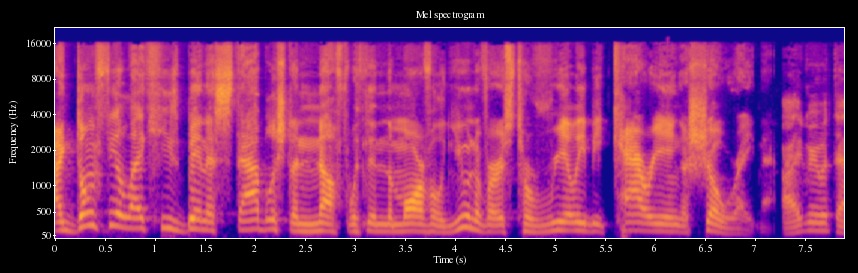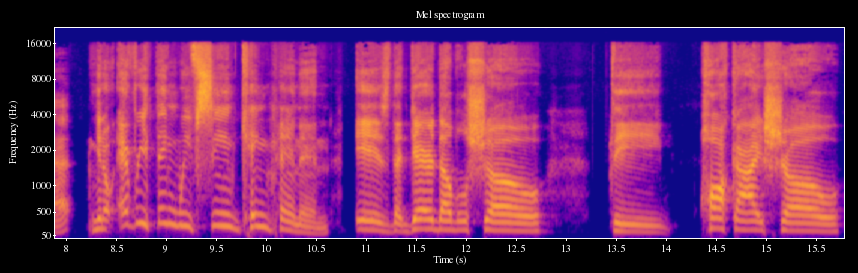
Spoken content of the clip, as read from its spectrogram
I don't feel like he's been established enough within the Marvel universe to really be carrying a show right now. I agree with that. You know, everything we've seen Kingpin in is the Daredevil show, the Hawkeye show,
